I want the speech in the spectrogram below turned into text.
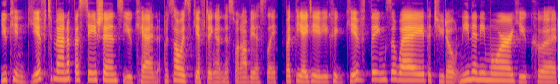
you can gift manifestations, you can, but it's always gifting on this one, obviously. But the idea you could give things away that you don't need anymore, you could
